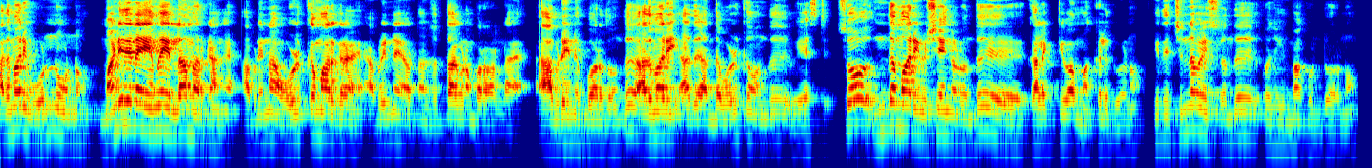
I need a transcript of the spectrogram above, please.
அது மாதிரி ஒன்று ஒன்றும் மனிதநேயமே இல்லாமல் இருக்காங்க. அப்படின்னா ஒழுக்கமாக இருக்கிறேன் அப்படின்னு ஒருத்தன் சுத்தா கூட பரவாயில்ல அப்படின்னு போகிறது வந்து அது மாதிரி அது அந்த ஒழுக்கம் வந்து வேஸ்ட் ஸோ இந்த மாதிரி விஷயங்கள் வந்து கலெக்டிவாக மக்களுக்கு வேணும். இது சின்ன வயசுலேருந்து கொஞ்சம் கொஞ்சமாக கொண்டு வரணும்.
